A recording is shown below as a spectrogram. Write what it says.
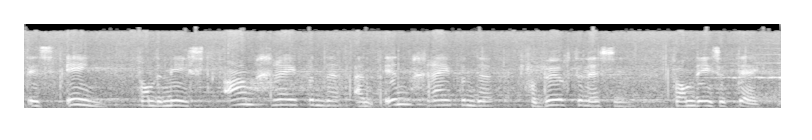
is een van de meest aangrijpende en ingrijpende gebeurtenissen van deze tijd.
